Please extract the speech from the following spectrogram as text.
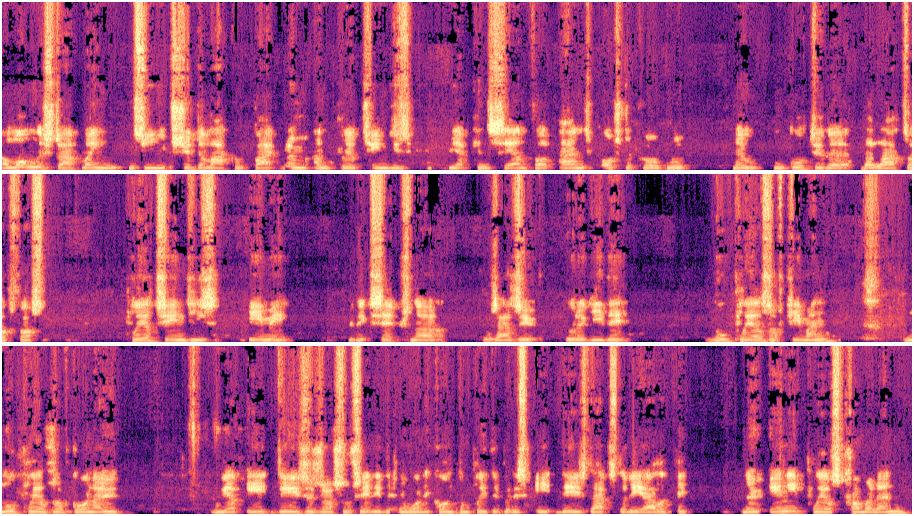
along the strap line, you see, should the lack of backroom and player changes be a concern for Ange Postecoglou? Now, we'll go to the, the latter first. Player changes, Amy, with the exception of Osaze Urhoghide, no players have came in, no players have gone out. We are eight days, as Russell said, he didn't want to contemplate it, but it's eight days, that's the reality. Now, any players coming in,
